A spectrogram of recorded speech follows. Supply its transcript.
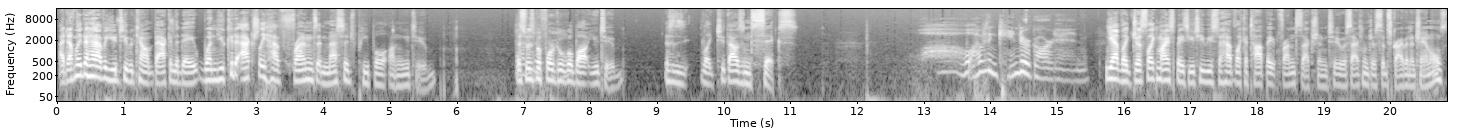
I definitely did have a YouTube account back in the day when you could actually have friends and message people on YouTube. This was before. Google bought YouTube. This is like 2006. Oh, I was in kindergarten. Yeah, like just like MySpace, YouTube used to have like a top eight friends section too, aside from just subscribing to channels.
